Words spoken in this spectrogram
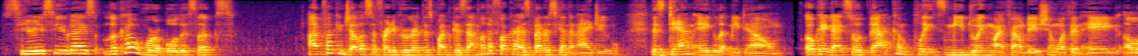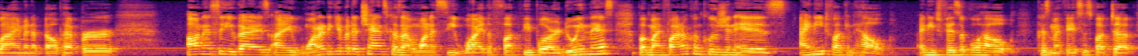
Seriously, you guys, look how horrible this looks. I'm fucking jealous of Freddy Krueger at this point because that motherfucker has better skin than I do. This damn egg let me down. Okay guys, so that completes me doing my foundation with an egg, a lime, and a bell pepper. Honestly, you guys, I wanted to give it a chance because I want to see why the fuck people are doing this, but my final conclusion is I need fucking help. I need physical help because my face is fucked up.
